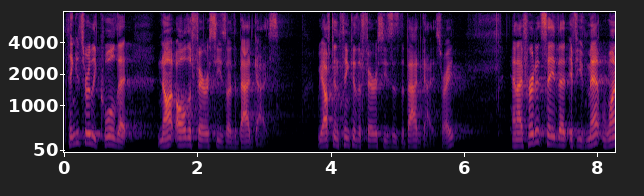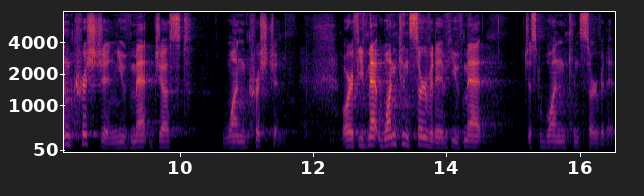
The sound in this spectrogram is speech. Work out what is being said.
I think it's really cool that not all the Pharisees are the bad guys. We often think of the Pharisees as the bad guys, right? And I've heard it say that if you've met one Christian, you've met just one Christian. Or if you've met one conservative, you've met just one conservative.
